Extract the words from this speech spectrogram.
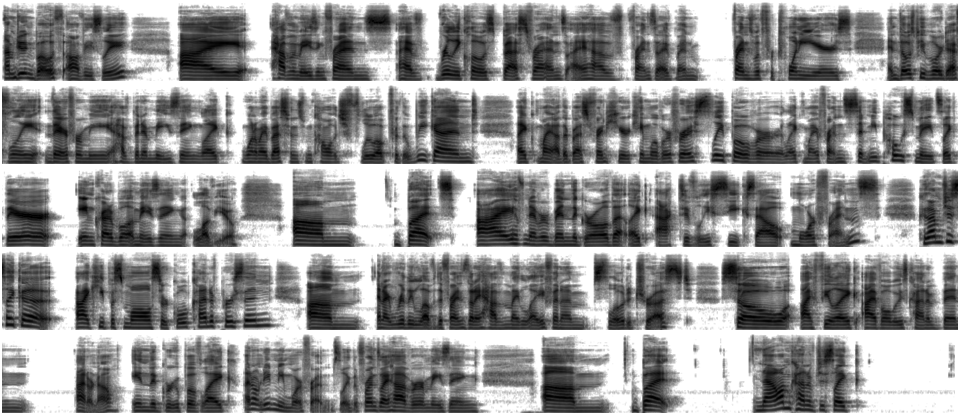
I'm doing both, obviously. I have amazing friends. I have really close best friends. I have friends that I've been friends with for 20 years. And those people are definitely there for me, have been amazing. Like one of my best friends from college flew up for the weekend. Like my other best friend here came over for a sleepover. Like my friends sent me Postmates. Like they're incredible, amazing. Love you. Um, but I have never been the girl that like actively seeks out more friends because I'm just like a I keep a small circle kind of person. Um, and I really love the friends that I have in my life and I'm slow to trust. So I feel like I've always kind of been, I don't know, in the group of like, I don't need any more friends. Like the friends I have are amazing. Um, but now I'm kind of just like,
